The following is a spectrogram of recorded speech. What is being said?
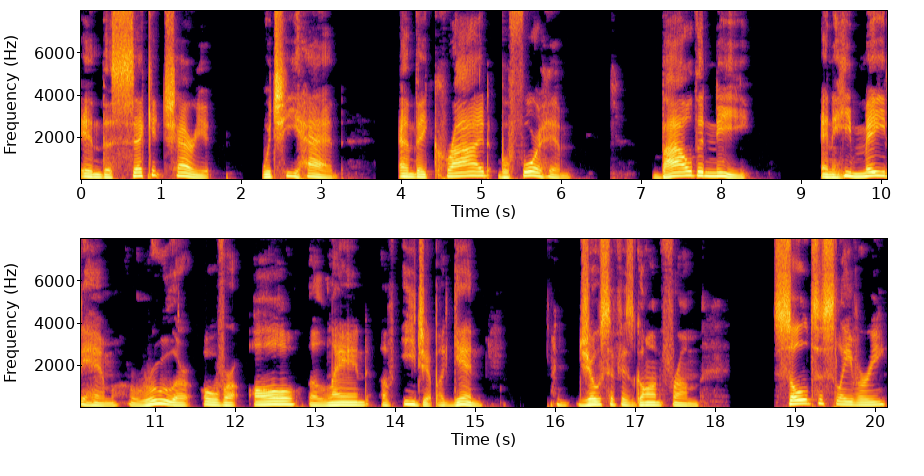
in the second chariot which he had, and they cried before him, Bow the knee, and he made him ruler over all the land of Egypt. Again, Joseph has gone from sold to slavery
